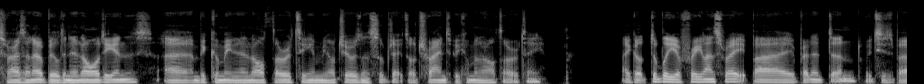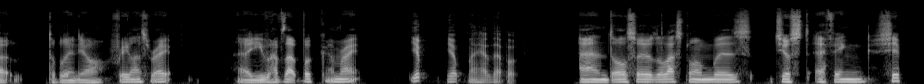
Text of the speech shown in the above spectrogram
as far as I know, building an audience uh, and becoming an authority in your chosen subject or trying to become an authority. I got Double Your Freelance Rate by Brennan Dunn, which is about doubling your freelance rate. Uh, you have that book, I'm right. Yep, yep, I have that book. And also the last one was Just Effing Ship.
